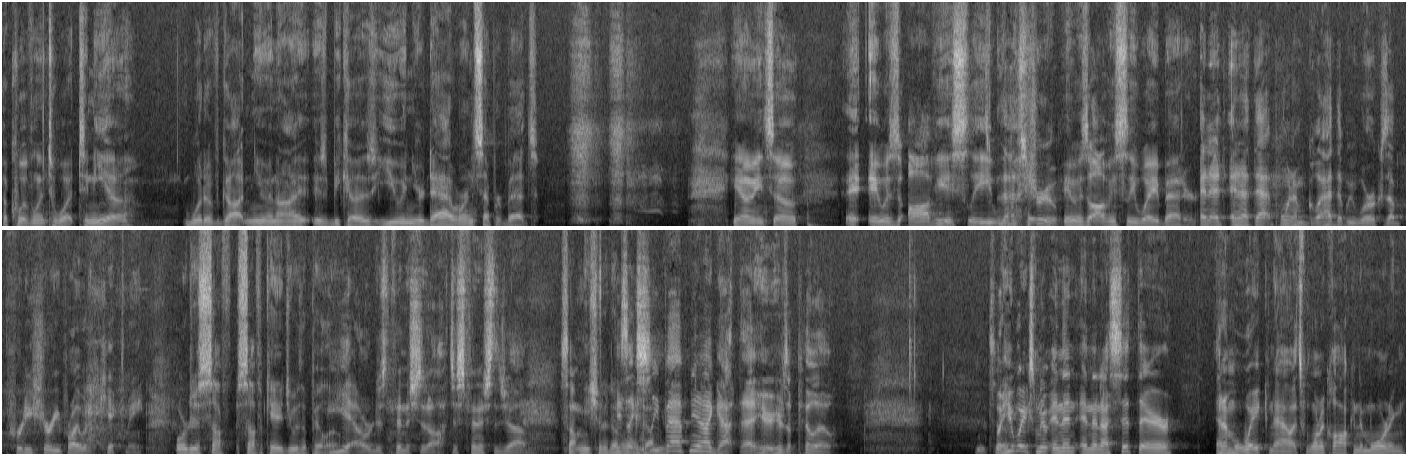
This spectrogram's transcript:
equivalent to what Tania would have gotten you and I is because you and your dad were in separate beds. you know what I mean? So it, it was obviously That's way- true. It was obviously way better, And at, and at that point, I'm glad that we were because I'm pretty sure he probably would have kicked me. or just suff- suffocated you with a pillow. Yeah, or just finished it off. Just finish the job. Something you should have done. He's like, sleep time apnea. I got that. Here, here's a pillow. It's, But he uh, wakes me up, and then and then I sit there, and I'm awake now. It's one o'clock in the morning.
